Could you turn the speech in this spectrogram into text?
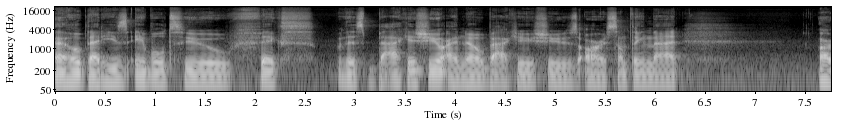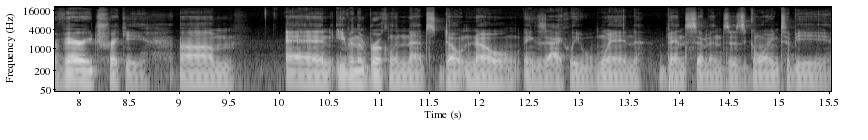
I hope that he's able to fix this back issue. I know back issues are something that are very tricky. Um, and even the Brooklyn Nets don't know exactly when Ben Simmons is going to be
